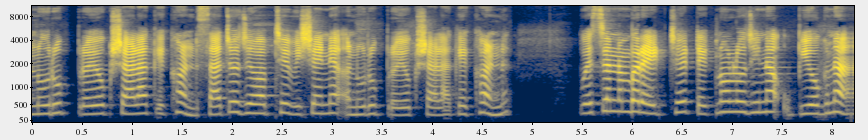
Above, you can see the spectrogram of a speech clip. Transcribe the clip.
અનુરૂપ પ્રયોગશાળા કે ખંડ. સાચો જવાબ છે વિષયને અનુરૂપ પ્રયોગશાળા કે ખંડ. ક્વેશ્ચન નંબર એઇટ છે ટેકનોલોજીના ઉપયોગના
